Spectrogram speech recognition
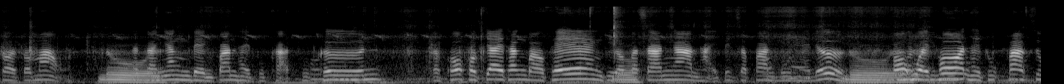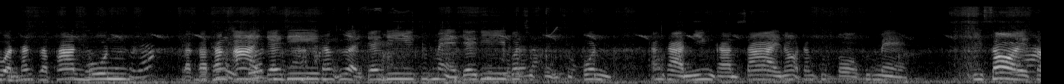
ซอยปลาเมาโดแล้วยก็ยังแบ่งปันให้ผู้ขาดผู้เคิน ก็ขอขอบใจทั้งเบาแพงที่เอาประสานงานให้เป็นสะพานบุญให้เด้อโดย ขออวยพรให้ทุกภาคส่วนทั้งสะพานบุญ แล้วก็ทั้งอ้ายใจดี ทั้งเอื้อยใจดีคุณแม่ใจดีบ่สุขุสุคนทั้งทานยิ่งทานทรายเนาะทั้งคุณพ่อคุณแม่ที่ซอยต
